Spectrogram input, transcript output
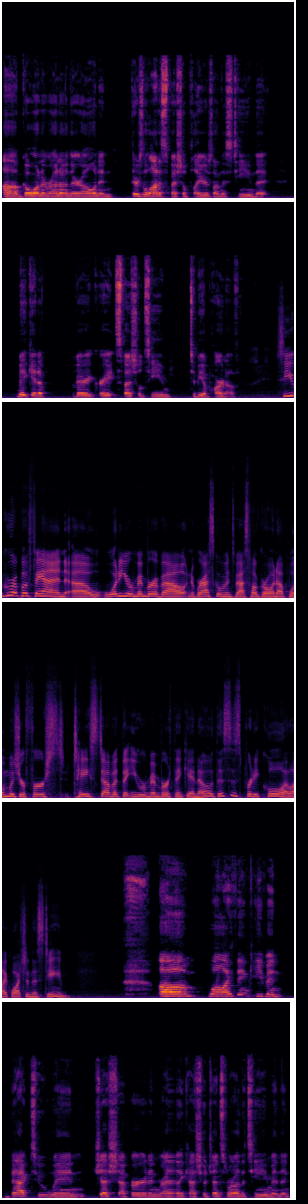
um, go on a run on their own. And there's a lot of special players on this team that make it a very great special team to be a part of. So you grew up a fan. Uh, what do you remember about Nebraska women's basketball growing up? When was your first taste of it that you remember thinking, "Oh, this is pretty cool. I like watching this team"? Um, well, I think even back to when Jess Shepard and Riley Castro Jensen were on the team, and then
